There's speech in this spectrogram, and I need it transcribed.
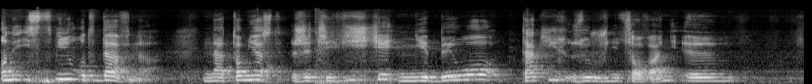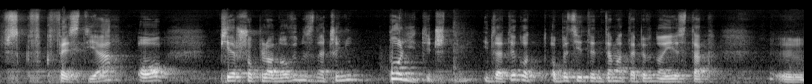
One istnieją od dawna. Natomiast rzeczywiście nie było takich zróżnicowań y, w, w kwestiach o pierwszoplanowym znaczeniu politycznym. I dlatego obecnie ten temat na pewno jest tak y,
